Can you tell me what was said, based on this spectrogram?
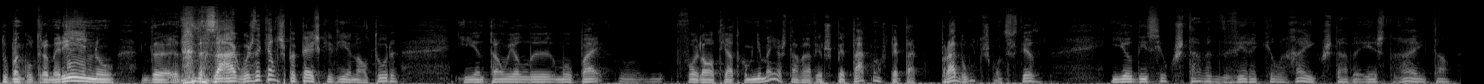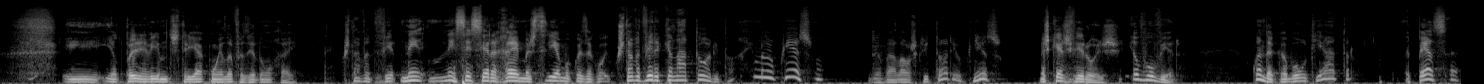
do Banco Ultramarino, de, das águas, daqueles papéis que havia na altura. E então ele, o meu pai, foi lá ao teatro com a minha mãe, eu estava a ver o espetáculo, um espetáculo para adultos, com certeza. E eu disse: Eu gostava de ver aquele rei, gostava este rei e tal. E, ele depois havia-me de estrear com ele a fazer de um rei. Gostava de ver, nem, nem sei se era rei, mas seria uma coisa. Gostava de ver aquele ator. Então, Ai, mas eu conheço. Ele vai lá ao escritório, eu conheço. Mas queres ver hoje? Eu vou ver. Quando acabou o teatro, a peça,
